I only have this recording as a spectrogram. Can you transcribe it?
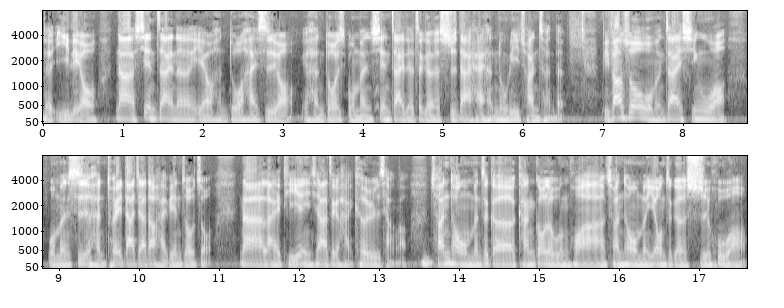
的遗留。那现在呢，也有很多还是有很多我们现在的这个世代还很努力传承的。比方说我们在新屋哦，我们是很推大家到海边走走，那来体验一下这个海客日常哦。传统我们这个扛钩的文化啊，传统我们用这个石沪哦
